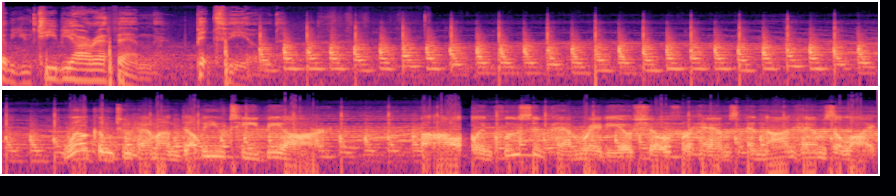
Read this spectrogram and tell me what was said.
WTBR FM, Pittsfield. Welcome to Ham on WTBR, the all-inclusive ham radio show for hams and non-hams alike.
